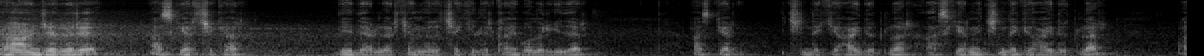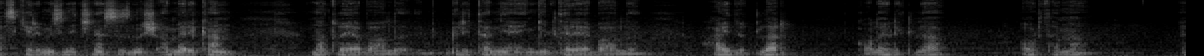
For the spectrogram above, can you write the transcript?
Daha önceleri asker çıkar, liderler kenara çekilir, kaybolur gider. Asker içindeki haydutlar, askerin içindeki haydutlar, askerimizin içine sızmış Amerikan, NATO'ya bağlı, Britanya, İngiltere'ye bağlı haydutlar kolaylıkla ortama e,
